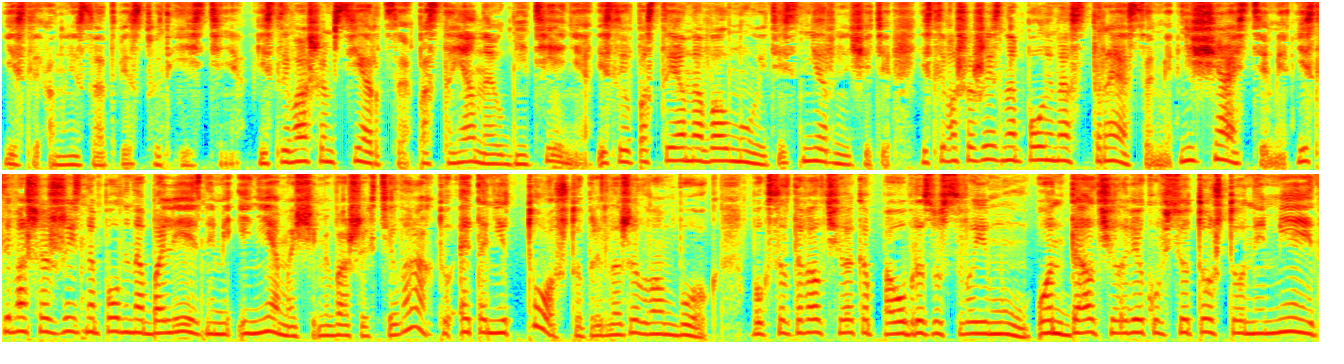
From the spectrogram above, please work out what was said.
если оно не соответствует истине. Если в вашем сердце постоянное угнетение, угнетения, если вы постоянно волнуетесь, нервничаете, если ваша жизнь наполнена стрессами, несчастьями, если ваша жизнь наполнена болезнями и немощами в ваших телах, то это не то, что предложил вам Бог. Бог создавал человека по образу своему. Он дал человеку все то, что он имеет,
